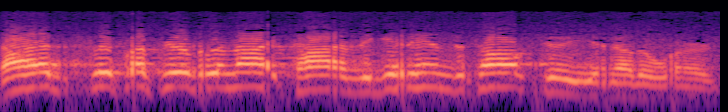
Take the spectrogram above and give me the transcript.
Now, I had to slip up here for the night time to get him to talk to you, in other words.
